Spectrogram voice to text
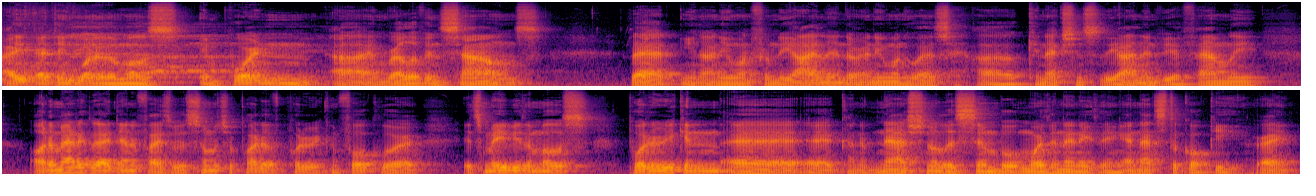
I, I think one of the most important uh, and relevant sounds that you know anyone from the island or anyone who has uh, connections to the island via family automatically identifies with. So much a part of Puerto Rican folklore. It's maybe the most Puerto Rican uh, uh, kind of nationalist symbol more than anything, and that's the coqui, right?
